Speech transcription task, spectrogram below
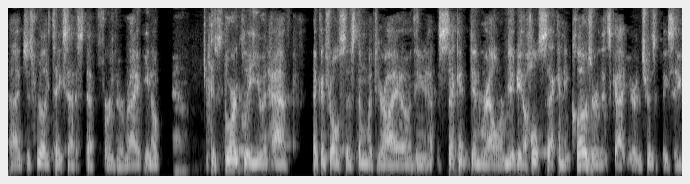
Uh, just really takes that a step further, right? You know, yeah historically you would have a control system with your IO, then you'd have a second DIN rail or maybe a whole second enclosure that's got your intrinsically safe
